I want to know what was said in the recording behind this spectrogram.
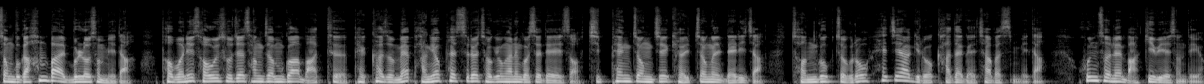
정부가 한 발 물러섭니다. 법원이 서울 소재 상점과 마트, 백화점에 방역 패스를 적용하는 것에 대해서 집행정지 결정을 내리자 전국적으로 해제하기로 가닥을 잡았습니다. 혼선을 막기 위해서인데요.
